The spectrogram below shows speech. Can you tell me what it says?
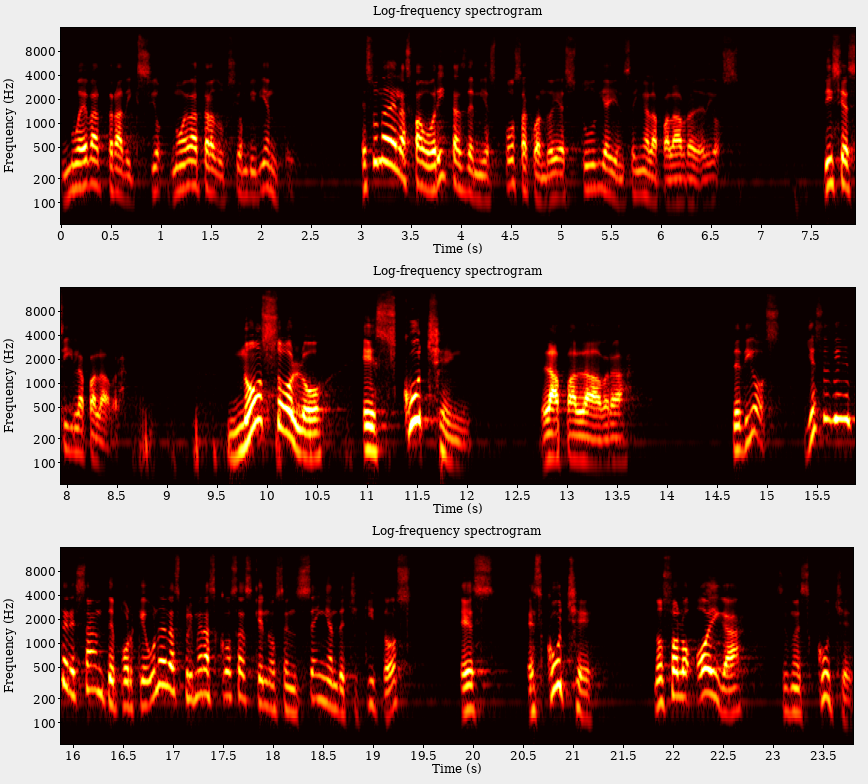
nueva traducción, nueva traducción viviente. Es una de las favoritas de mi esposa cuando ella estudia y enseña la palabra de Dios. Dice así la palabra. No solo escuchen la palabra de Dios. Y eso es bien interesante porque una de las primeras cosas que nos enseñan de chiquitos es escuche, no solo oiga, sino escuche.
